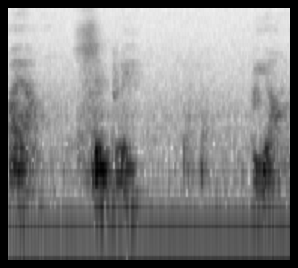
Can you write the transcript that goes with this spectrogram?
I am simply beyond.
